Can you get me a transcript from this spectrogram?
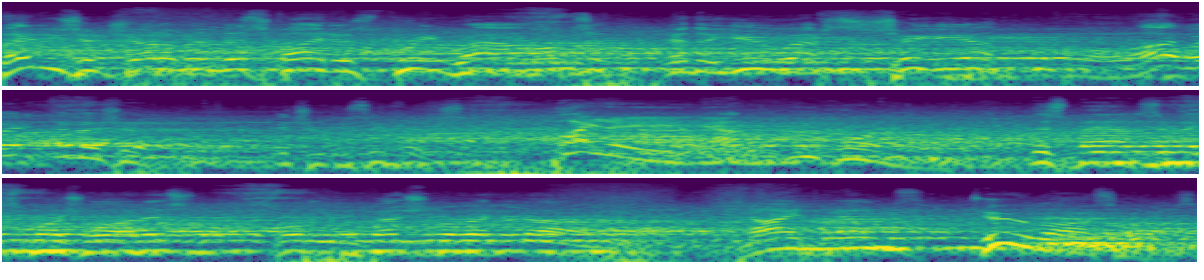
Ladies and gentlemen, this fight is three rounds in the UFC flyweight division. Introducing first, fighting out of the corner. This man is a mixed martial artist, holding a professional record of nine wins, two losses.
